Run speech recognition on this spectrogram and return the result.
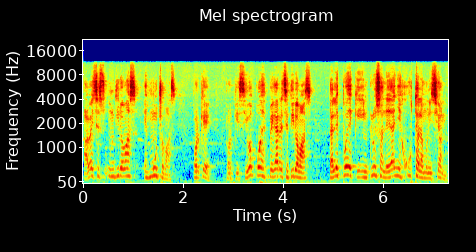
a veces un tiro más es mucho más. ¿Por qué? Porque si vos podés pegar ese tiro más, tal vez puede que incluso le dañe justo a la munición.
